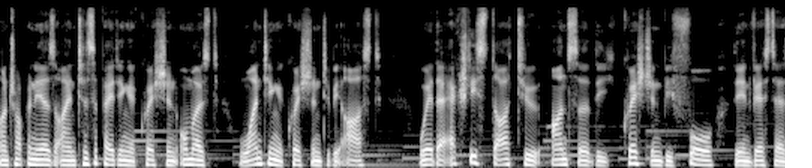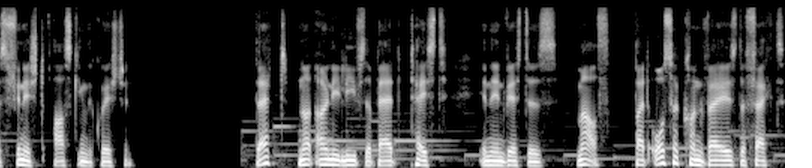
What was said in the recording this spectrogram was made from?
entrepreneurs are anticipating a question, almost wanting a question to be asked, where they actually start to answer the question before the investor has finished asking the question. That not only leaves a bad taste in the investor's mouth, but also conveys the fact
